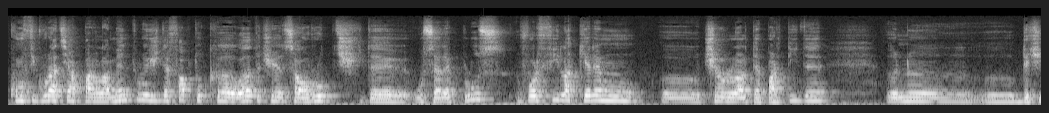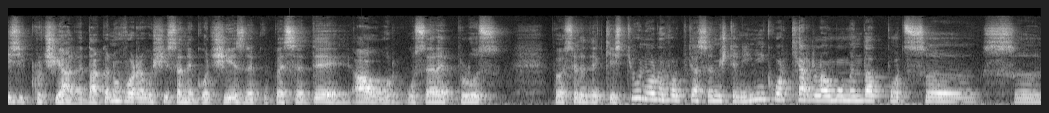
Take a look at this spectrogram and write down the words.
configurația Parlamentului și de faptul că odată ce s-au rupt și de USR Plus, vor fi la cheremul uh, celorlalte partide în uh, decizii cruciale. Dacă nu vor reuși să negocieze cu PSD, AUR, USR Plus pe o serie de chestiuni, ori nu vor putea să miște nimic, ori chiar la un moment dat pot să, să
